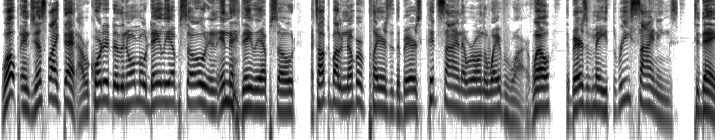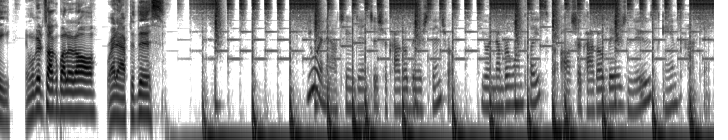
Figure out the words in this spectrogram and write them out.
Well, and just like that, I recorded the normal daily episode, and in that daily episode, I talked about a number of players that the Bears could sign that were on the waiver wire. Well, the Bears have made three signings today, and we're going to talk about it all right after this. You are now tuned in to Chicago Bears Central, your number one place for all Chicago Bears news and content.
